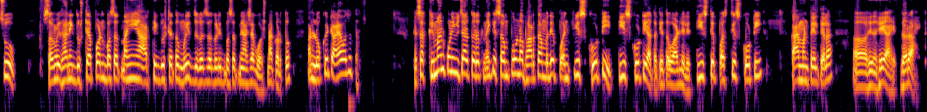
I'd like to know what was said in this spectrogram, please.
चूक संविधानिक दृष्ट्या पण बसत नाही आर्थिक दृष्ट्या तर मुळीच जग बसत नाही अशा घोषणा करतो आणि लोक टाळ्या वाजवतात. याचा किमान कोणी विचार करत नाही की संपूर्ण भारतामध्ये पंचवीस कोटी तीस कोटी आता ते तर वाढलेले तीस ते पस्तीस कोटी काय म्हणता येईल त्याला? हे हे आहेत घरं आहेत.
